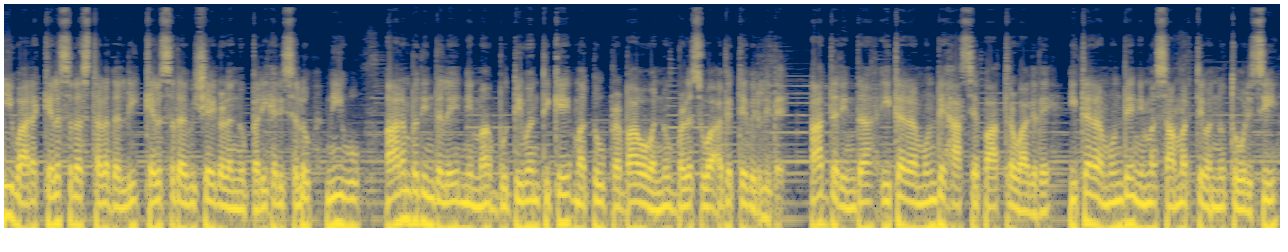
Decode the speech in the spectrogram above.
ಈ ವಾರ ಕೆಲಸದ ಸ್ಥಳದಲ್ಲಿ ಕೆಲಸದ ವಿಷಯಗಳನ್ನು ಪರಿಹರಿಸಲು ನೀವು ಆರಂಭದಿಂದಲೇ ನಿಮ್ಮ ಬುದ್ಧಿವಂತಿಕೆ ಮತ್ತು ಪ್ರಭಾವವನ್ನು ಬಳಸುವ ಅಗತ್ಯವಿರಲಿದೆ. ಆದ್ದರಿಂದ ಇತರರ ಮುಂದೆ ಹಾಸ್ಯ ಪಾತ್ರವಾಗದೆ ಇತರರ ಮುಂದೆ ನಿಮ್ಮ ಸಾಮರ್ಥ್ಯವನ್ನು ತೋರಿಸಿ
